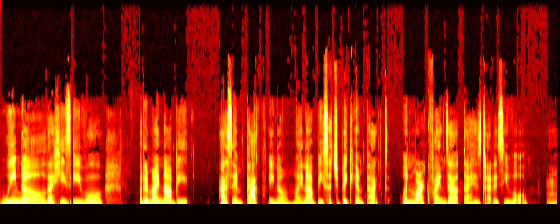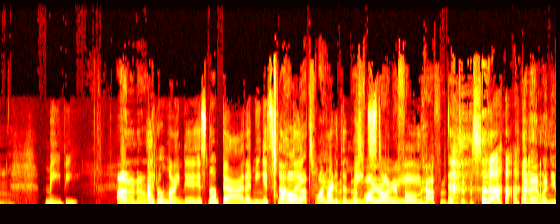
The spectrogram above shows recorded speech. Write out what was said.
we know that he's evil, but it might not be as impact, you know, might not be such a big impact when Mark finds out that his dad is evil. Mm. Maybe. I don't know. I don't mind it. It's not bad. I mean, it's not oh, like that's why part of the that's main why you're story. on your phone half of this episode, and then when you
